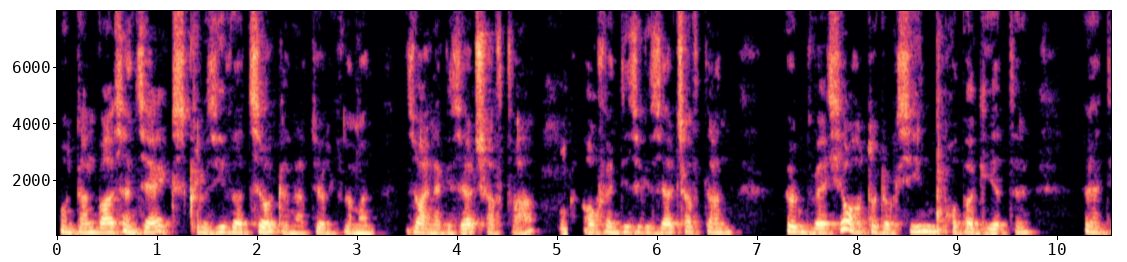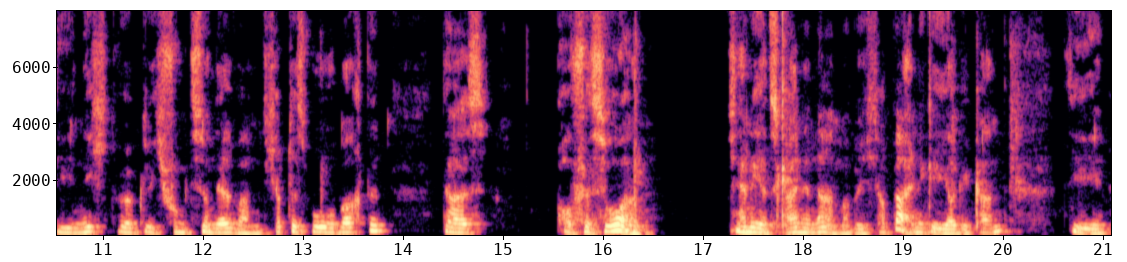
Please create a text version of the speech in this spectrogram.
Und dann war es ein sehr exklusiver Zirkel natürlich, wenn man in so einer Gesellschaft war. Auch wenn diese Gesellschaft dann irgendwelche Orthodoxien propagierte, die nicht wirklich funktionell waren. Ich habe das beobachtet, dass Professoren, ich nenne jetzt keine Namen, aber ich habe einige ja gekannt, die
